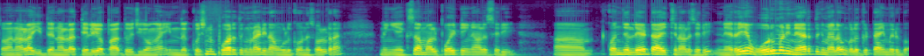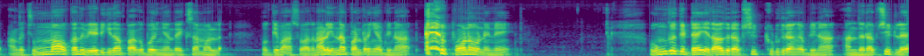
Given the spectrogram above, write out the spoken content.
ஸோ அதனால் இதை நல்லா தெளிவாக பார்த்து வச்சுக்கோங்க. இந்த கொஸ்டின் போகிறதுக்கு முன்னாடி நான் உங்களுக்கு ஒன்று சொல்கிறேன் நீங்கள் எக்ஸாம் ஹால் போயிட்டீங்கனாலும் சரி கொஞ்சம் லேட் ஆயிடுச்சுனாலும் சரி நிறைய ஒரு மணி நேரத்துக்கு மேலே உங்களுக்கு டைம் இருக்கும். அங்கே சும்மா உட்காந்து வேடிக்கை தான் பார்க்க போகிறீங்க அந்த எக்ஸாம் ஹாலில் ஓகேவா ஸோ அதனால் என்ன பண்ணுறீங்க அப்படின்னா போன உடனே உங்ககிட்ட ஏதாவது ரப் ஷீட் கொடுக்குறாங்க அப்படின்னா அந்த ரப் ஷீட்டில்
